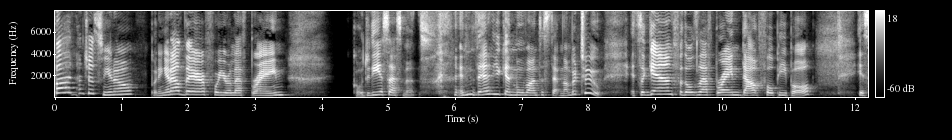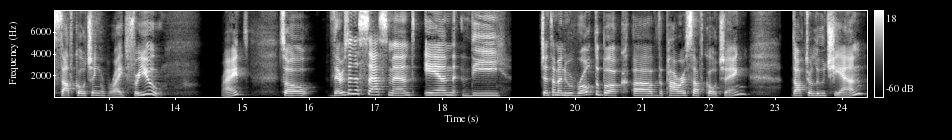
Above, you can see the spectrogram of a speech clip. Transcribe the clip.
But I'm just, you know, putting it out there for your left brain. Go to the assessments, and then you can move on to step number two. It's again for those left brain doubtful people is self coaching right for you? Right? So there's an assessment in the gentleman who wrote the book of The Power of Self Coaching, Dr. Lu Lucian.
